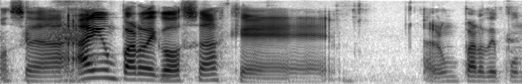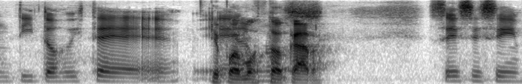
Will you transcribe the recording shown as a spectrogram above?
O sea, hay un par de cosas que. Un par de puntitos, ¿viste? Que Eh, podemos algunos- tocar. Sí, sí, sí.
